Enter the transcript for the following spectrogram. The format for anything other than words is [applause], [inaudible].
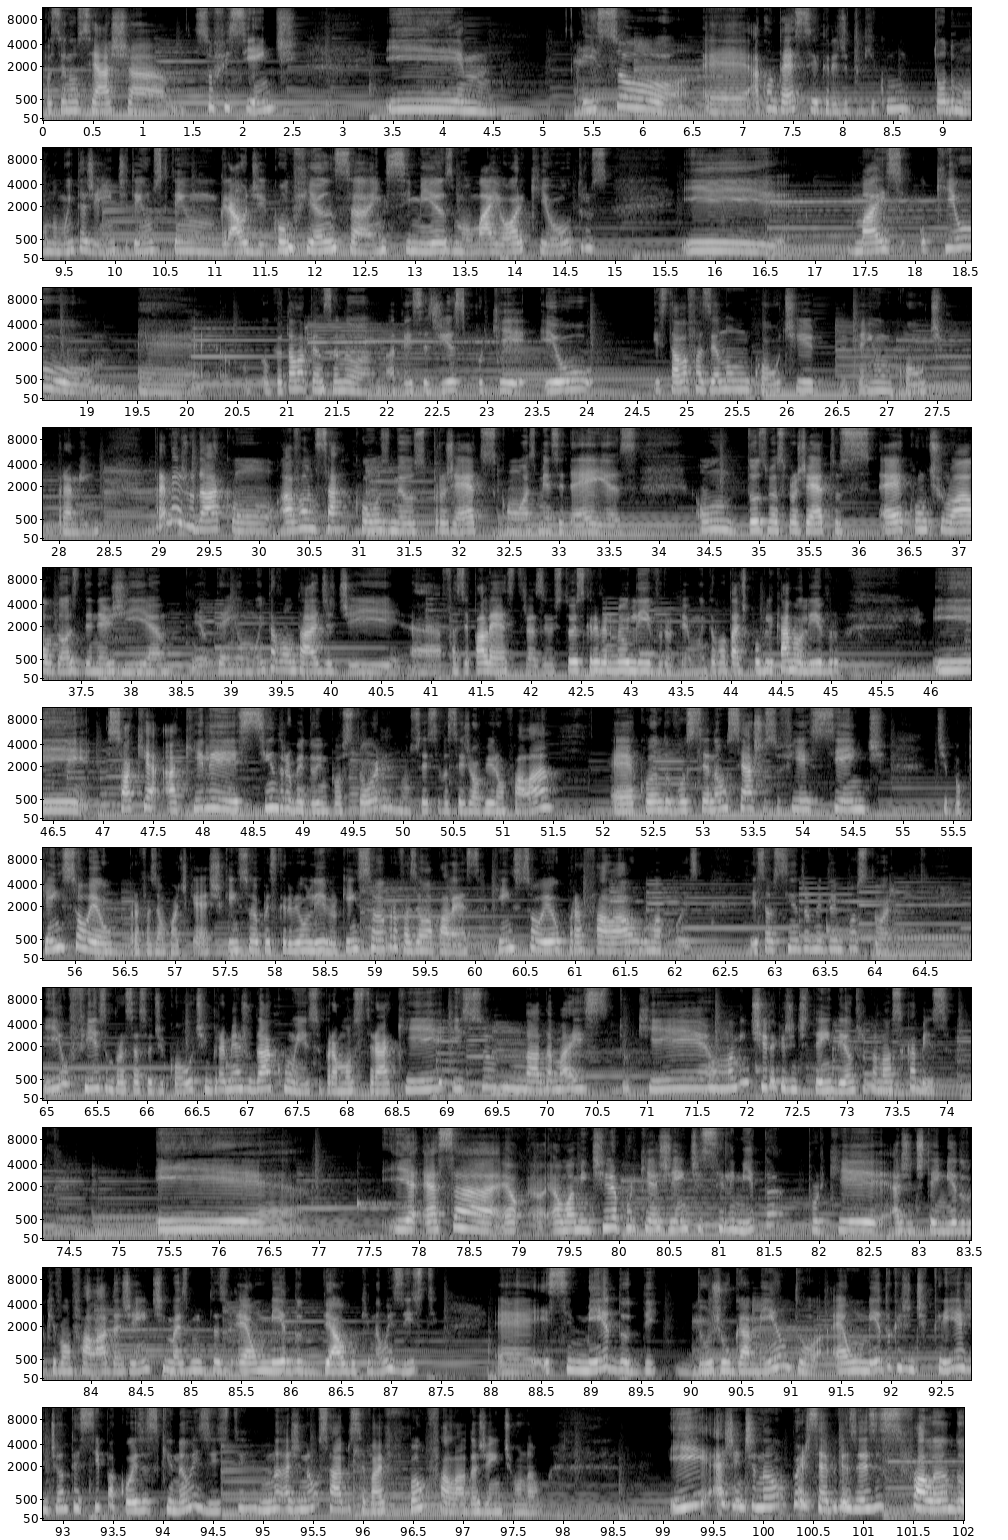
você não se acha suficiente. E isso é, acontece, acredito que com todo mundo, muita gente. Tem uns que têm um grau de confiança em si mesmo maior que outros. E mas o que eu é, o que eu estava pensando até esses dias, porque eu estava fazendo um coach, tenho um coach para mim, para me ajudar com avançar com os meus projetos, com as minhas ideias. Um dos meus projetos é continuar o Dose de Energia. Eu tenho muita vontade de uh, fazer palestras. Eu estou escrevendo meu livro, tenho muita vontade de publicar meu livro. E só que aquele síndrome do impostor, não sei se vocês já ouviram falar, é quando você não se acha suficiente Tipo, quem sou eu para fazer um podcast? Quem sou eu para escrever um livro? Quem sou eu para fazer uma palestra? Quem sou eu para falar alguma coisa? Esse é o síndrome do impostor. E eu fiz um processo de coaching para me ajudar com isso, para mostrar que isso nada mais do que uma mentira que a gente tem dentro da nossa cabeça. E, e essa é, é uma mentira porque a gente se limita porque a gente tem medo do que vão falar da gente, mas muitas é um medo de algo que não existe. É, esse medo de, do julgamento é um medo que a gente cria, a gente antecipa coisas que não existem, a gente não sabe se vai, vão falar da gente ou não. E a gente não percebe que às vezes falando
